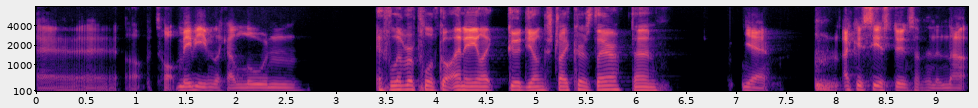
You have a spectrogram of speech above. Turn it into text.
uh, up top. Maybe even like a lone. If Liverpool have got any like good young strikers there, then Yeah, I could see us doing something in that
